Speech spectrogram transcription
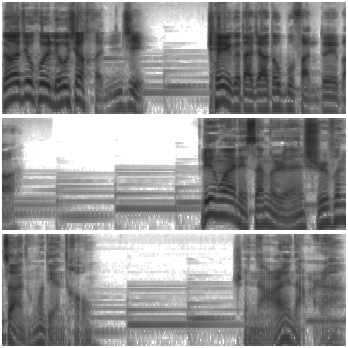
那就会留下痕迹，这个大家都不反对吧？另外那三个人十分赞同的点头。这哪儿哪儿啊？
